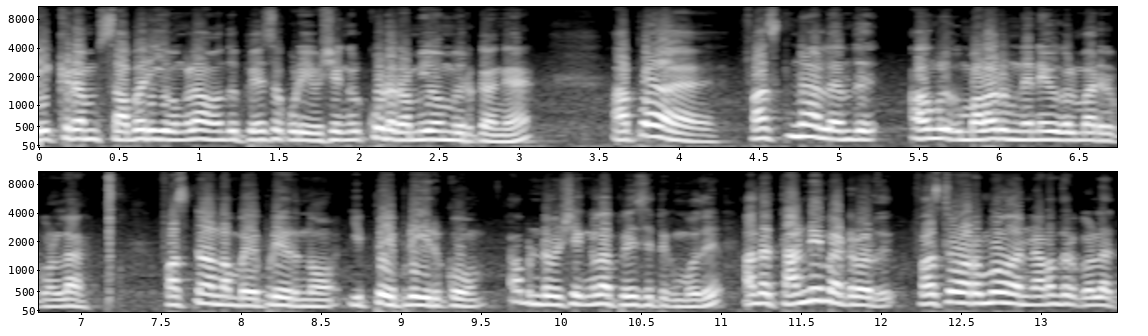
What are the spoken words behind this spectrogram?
விக்ரம் சபரி இவங்களாம் வந்து பேசக்கூடிய விஷயங்கள் கூட ரம்யாவும் இருக்காங்க. அப்போ ஃபஸ்ட் நாள்லேருந்து அவங்களுக்கு மலரும் நினைவுகள் மாதிரி இருக்கும்ல. ஃபஸ்ட் நாள் நம்ம எப்படி இருந்தோம்? இப்போ எப்படி இருக்கோம்? அப்படின்ற விஷயங்கள்லாம் பேசிட்டு இருக்கும்போது அந்த தண்ணி மேட்ரு வருது. ஃபஸ்ட்டு வரும்போது நடந்திருக்கும்ல.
